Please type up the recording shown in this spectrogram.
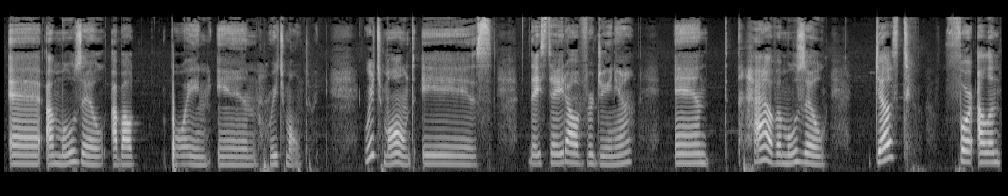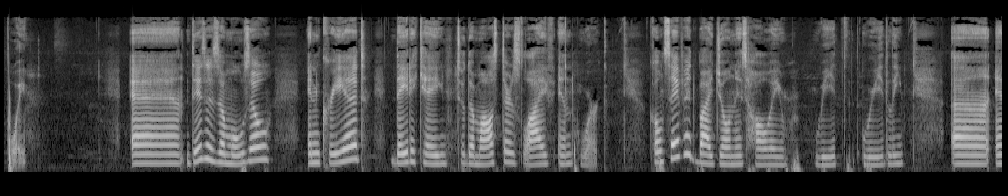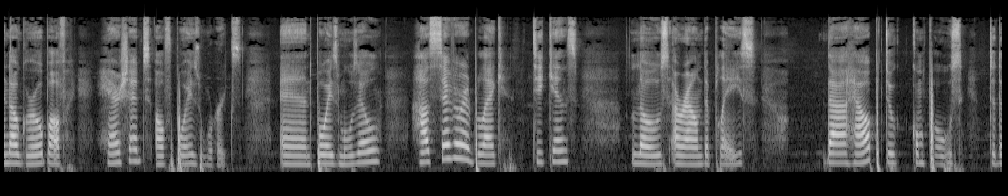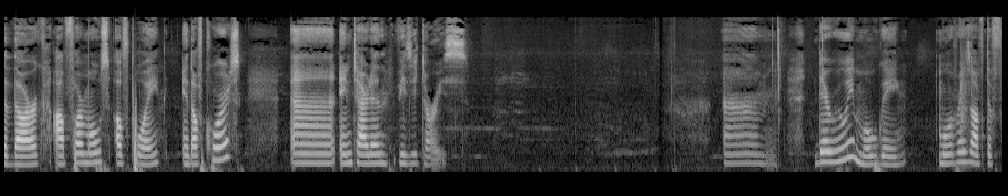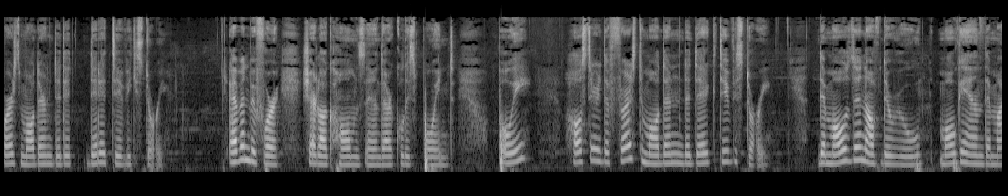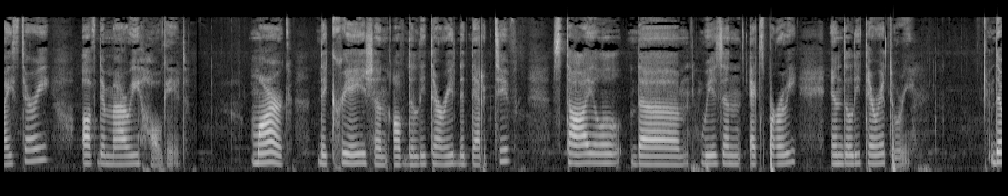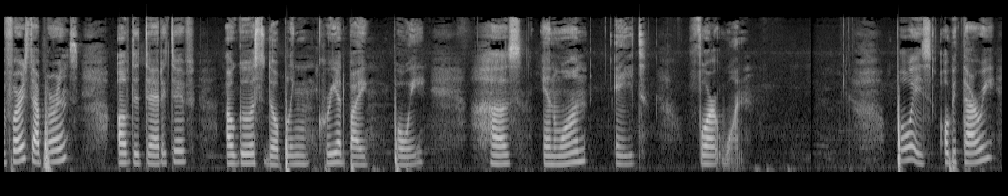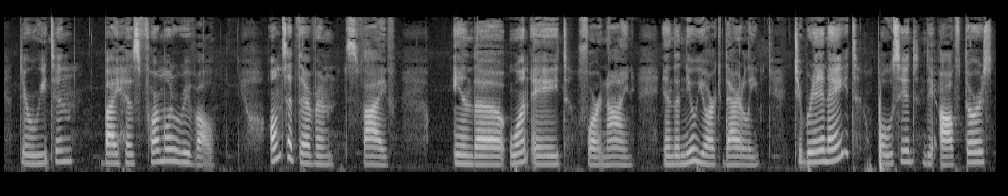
a, a museum about Poe in Richmond. Richmond is the state of Virginia and have a museum just for Allan Poe. And this is a museum in create dedicated to the master's life and work. conceived by Jonas Holloway Ridley uh, and a group of researchers of Poe's works. And Poe's Museum has several black chickens laws around the place that help to compose to the dark forms of Poe and of course uh, entitled visitors. Um, the Rue Morgue movies of the first modern detective story. Even before Sherlock Holmes and Hercule Poirot, Poe hosted the first modern detective story, The Maiden of the Rue Morgue and the Mystery of the Mary Holgate. Mark the creation of the literary detective style, the reason expiry, and the literature. The first appearance of the detective August Dupin, created by Poe, has in 1841. Poe's obituary, the written by his former rival. On September 5, in the 1849, in the New York Daily, Tribunate posted the author's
